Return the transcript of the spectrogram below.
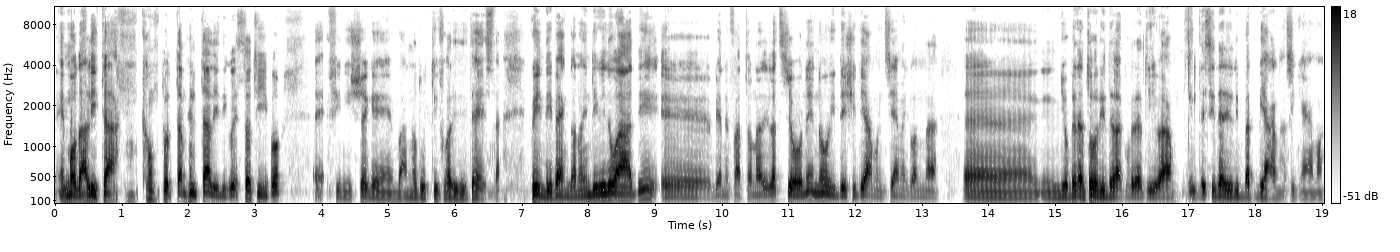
e modalità comportamentali di questo tipo, eh, finisce che vanno tutti fuori di testa. Quindi vengono individuati, eh, viene fatta una relazione, noi decidiamo insieme con eh, gli operatori della cooperativa Il Desiderio di Barbiana si chiama,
